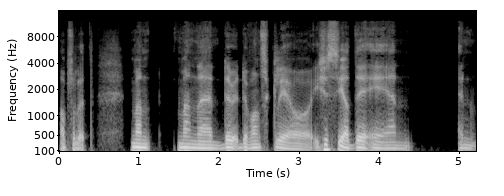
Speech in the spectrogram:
absolutt. Men, men eh, det, det er vanskelig å ikke si at det er en, en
